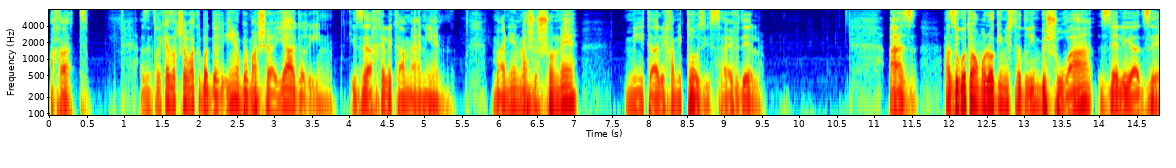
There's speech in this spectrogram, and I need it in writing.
אחת. אז נתרכז עכשיו רק בגרעין או במה שהיה הגרעין, כי זה החלק המעניין. מעניין מה ששונה מתהליך המיטוזיס, ההבדל. אז, הזוגות ההומולוגיים מסתדרים בשורה זה ליד זה.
